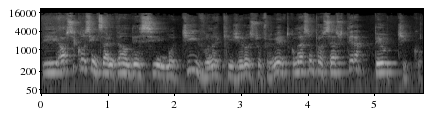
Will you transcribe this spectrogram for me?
E ao se conscientizar então desse motivo né, que gerou sofrimento, começa um processo terapêutico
